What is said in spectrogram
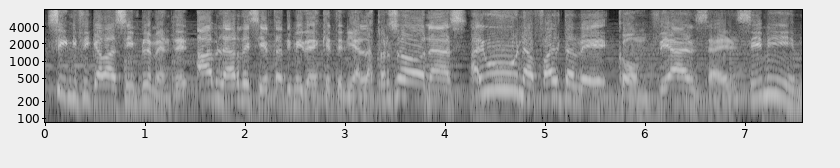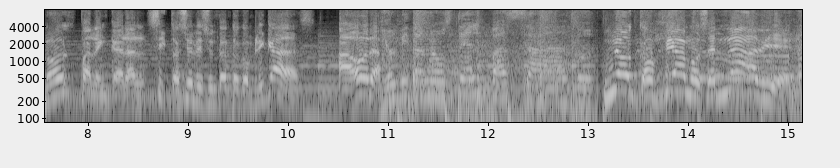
significaba simplemente hablar de cierta timidez que tenían las personas, alguna falta de confianza en sí mismos para encarar situaciones un tanto complicadas. Ahora, y olvidarnos del pasado. No confiamos en nadie. No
